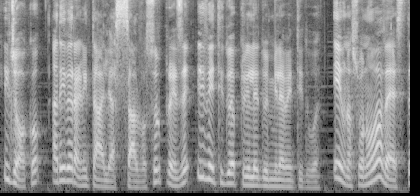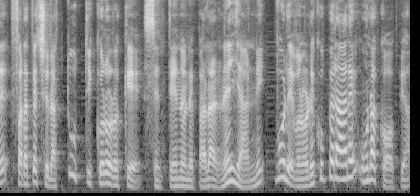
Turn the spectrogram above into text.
Il gioco arriverà in Italia, salvo sorprese, il 22 aprile 2022 e una sua nuova veste farà piacere a tutti coloro che, sentendone parlare negli anni, volevano recuperare una copia,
